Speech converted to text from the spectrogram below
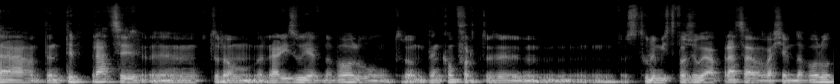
ta, ten typ pracy, y, którą realizuję w Nowolu, którą, ten komfort, y, z którym mi stworzyła praca właśnie w Nowolu,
